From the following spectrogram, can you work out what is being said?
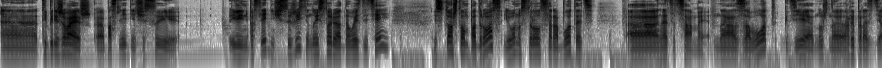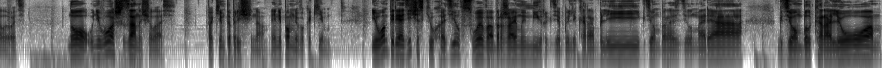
э, ты переживаешь э, последние часы, или не последние часы жизни, но историю одного из детей, из того, что он подрос, и он устроился работать э, на этот самый, на завод, где нужно рыбы разделывать. Но у него шиза началась по каким-то причинам. Я не помню, по каким. И он периодически уходил в свой воображаемый мир, где были корабли, где он бороздил моря, где он был королем.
